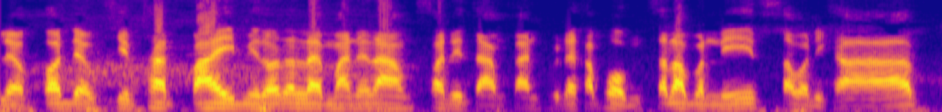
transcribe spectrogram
แล้วก็เดี๋ยวคลิปถัดไปมีรถอะไรมาแนะนำฝากติดตามกันด้วยนะครับผมสำหรับวันนี้ สวัสดีครับ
